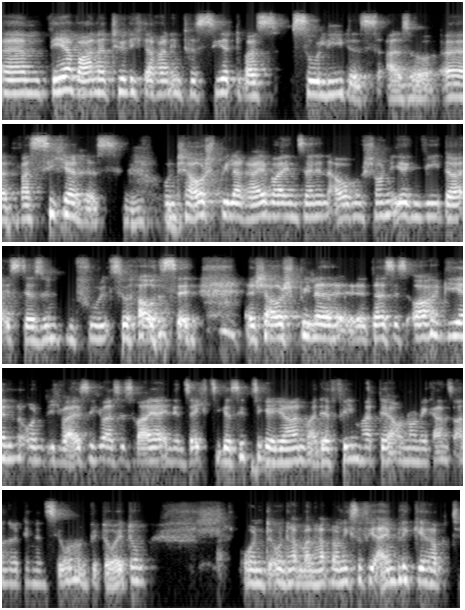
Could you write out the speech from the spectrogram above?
ähm, der war natürlich daran interessiert, was Solides, also äh, was Sicheres. Mhm. Und Schauspielerei war in seinen Augen schon irgendwie, da ist der Sündenpfuhl zu Hause. Äh, Schauspieler, äh, das ist Orgien und ich weiß nicht was, es war ja in den 60er, 70er Jahren, war der Film, hat der auch noch eine ganz andere Dimension und Bedeutung. Und, und man hat noch nicht so viel Einblick gehabt.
